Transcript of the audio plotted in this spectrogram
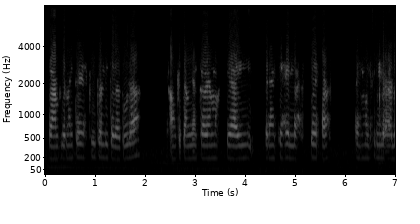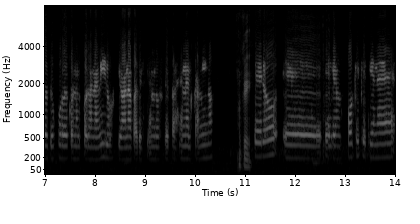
Está ampliamente descrito en literatura, aunque también sabemos que hay diferencias en las cepas. Es muy similar a lo que ocurre con el coronavirus, que van apareciendo cepas en el camino. Pero eh, el enfoque que tiene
